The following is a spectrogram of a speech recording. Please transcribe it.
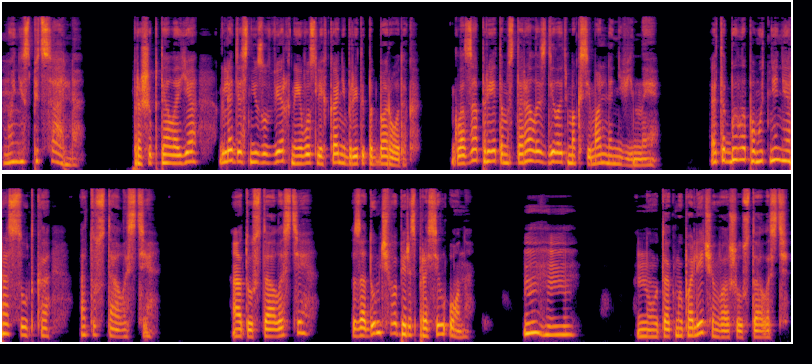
«Мы не специально», — прошептала я, глядя снизу вверх на его слегка небритый подбородок. Глаза при этом старалась сделать максимально невинные. Это было помутнение рассудка — от усталости. От усталости? Задумчиво переспросил он. Угу. Ну, так мы полечим вашу усталость.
